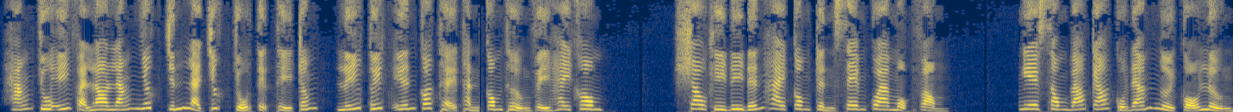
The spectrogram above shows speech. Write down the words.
Hắn chú ý và lo lắng nhất chính là chức chủ tịch thị trấn, Lý Tuyết Yến có thể thành công thượng vị hay không. Sau khi đi đến hai công trình xem qua một vòng, nghe xong báo cáo của đám người cổ lượng,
